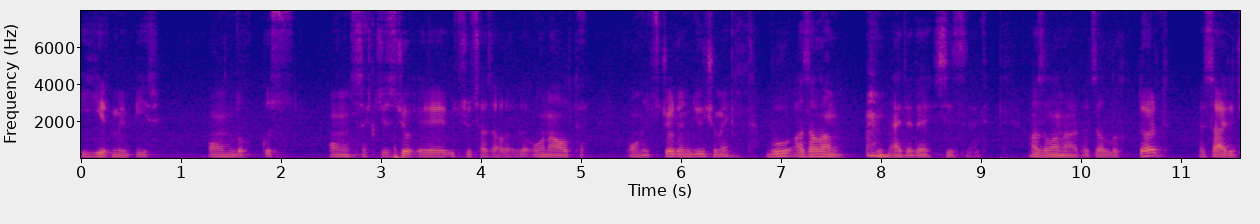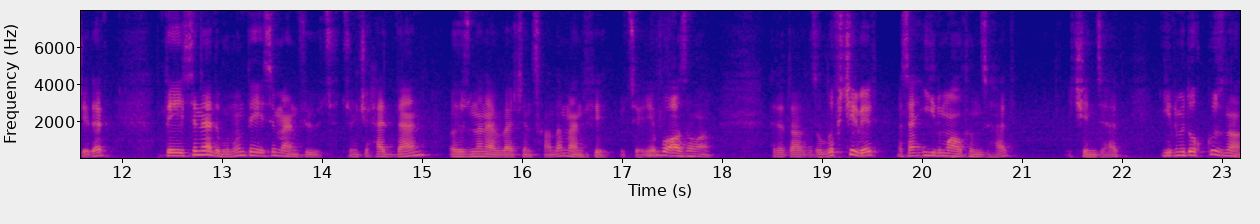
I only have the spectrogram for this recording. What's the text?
21 19 18 e, 3 3 azalırdı. 16 13 göründüyü kimi bu azalan ədədə silsilədir azalan ardıcıllıq 4 və s. gedər. D-si nədir bunun? D-si mənfi 3. Çünki həddən özündən əvvəlkin çıxanda mənfi 3 eləyir. Bu azalan ədəd ardıcıllıq. Fikir ver. Məsələn 26-cı hədd, ikinci hədd. 29 ilə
